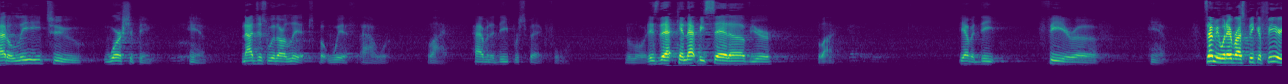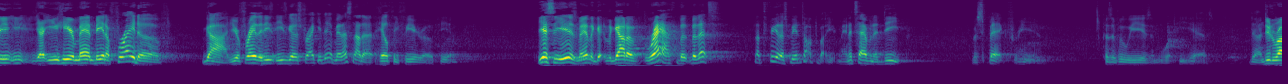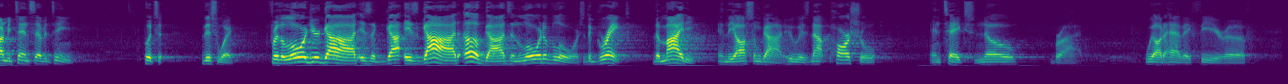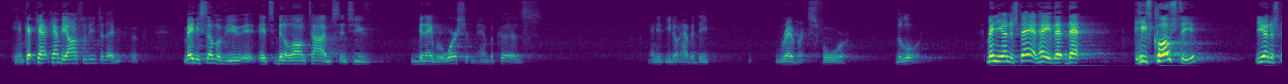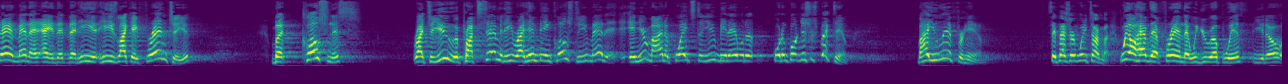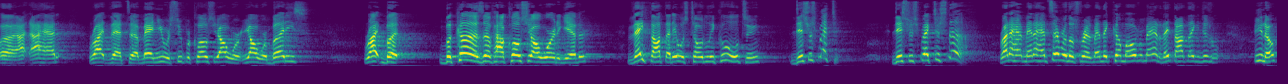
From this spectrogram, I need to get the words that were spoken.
That'll lead to worshiping Him. Not just with our lips, but with our life. Having a deep respect for the Lord. Is that, can that be said of your life? You have a deep fear of him. Of you, whenever I speak of fear, you, you, you hear man being afraid of God. You're afraid that he's, he's going to strike you dead. Man, that's not a healthy fear of him. Yes, he is, man, the, the God of wrath, but, but that's not the fear that's being talked about here, man. It's having a deep respect for him because of who he is and what he has done. Deuteronomy 10, 17 puts it this way. For the Lord your God is a God, is God of gods and Lord of lords, the great, the mighty, and the awesome God who is not partial and takes no bribe. We ought to have a fear of Him. Can, can, can I be honest with you today? Maybe some of you, it, it's been a long time since you've been able to worship, man, because and you, don't have a deep reverence for the Lord. Man, you understand, hey, that, that he's close to you. You understand, man, that, hey, that, that he, he's like a friend to you. But closeness, right, to you, proximity, right, him being close to you, man, in your mind equates to you being able to, quote unquote, disrespect him. By how you live for him. Say, Pastor, what are you talking about? We all have that friend that we grew up with, you know, uh, I, I had, right, that, uh, man, you were super close, y'all were, y'all were buddies, right, but because of how close y'all were together, they thought that it was totally cool to disrespect you. Disrespect your stuff. Right? I had, man, I had several of those friends, man. They come over, man, and they thought they could just, you know,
